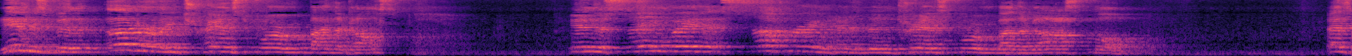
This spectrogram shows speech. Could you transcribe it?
it has been utterly transformed by the gospel. In the same way that suffering has been transformed by the gospel. As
